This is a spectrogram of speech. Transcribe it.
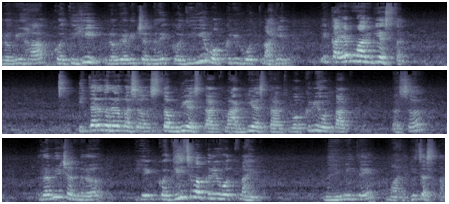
रवी हा कधीही रवी आणि चंद्र हे कधीही वक्री होत नाहीत. ते कायम मार्गी असतात. इतर ग्रह कसं? स्तंभी असतात मार्गी असतात वक्री होतात. तसं रविचंद्र हे कधीच वक्री होत नाही. नेहमी ते मार्गीच असतात.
